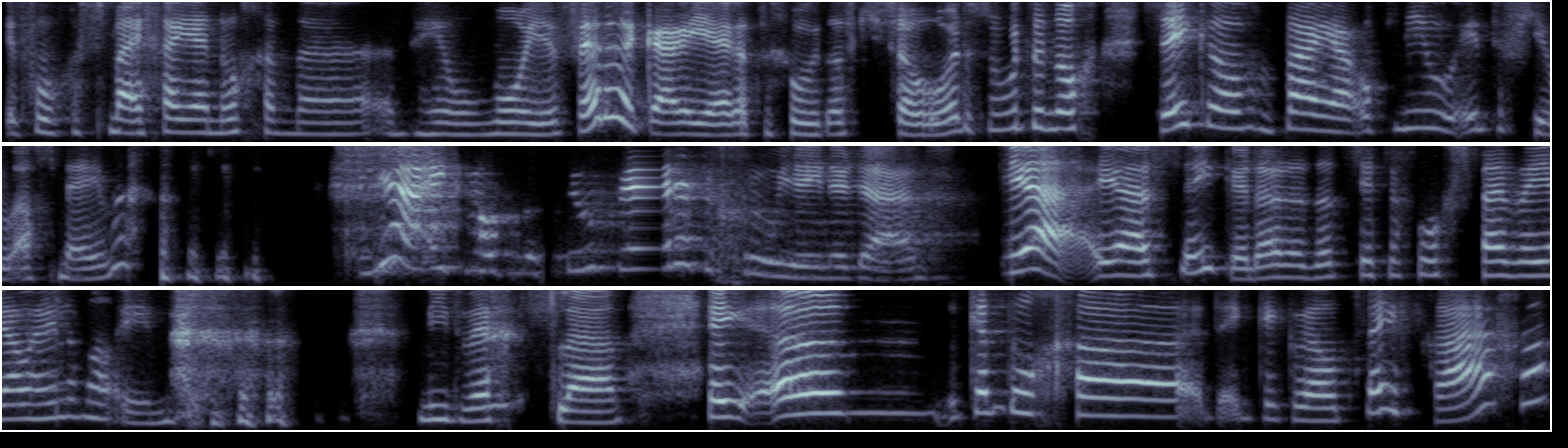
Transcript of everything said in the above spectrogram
volgens mij ga jij nog een, uh, een heel mooie verdere carrière tegemoet, als ik je zo hoor. Dus we moeten nog zeker over een paar jaar opnieuw interview afnemen. ja, ik hoop nog veel verder te groeien, inderdaad. Ja, ja zeker. Nou, dat, dat zit er volgens mij bij jou helemaal in. Niet weg te slaan. Hey, um, ik heb nog, uh, denk ik wel, twee vragen.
